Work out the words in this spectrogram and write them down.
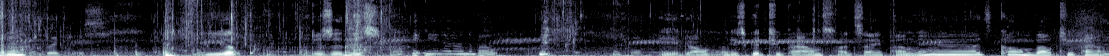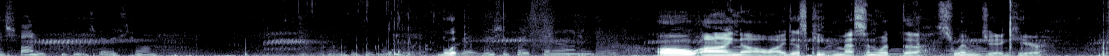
Mm-hmm. Good fish. Yep. Just it is. Don't hit me on the boat. okay. Here you go. It's a good two pounds, I'd say. Pound. Yeah, I'd call them about two pounds. Fun. It's very strong. That was a good one. Blip. Okay, you should put a spinner on and go. Oh, I know. I just keep messing with the swim jig here. It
